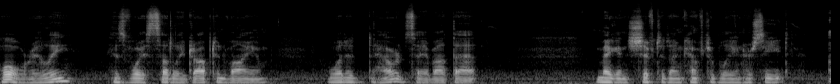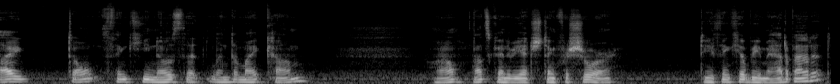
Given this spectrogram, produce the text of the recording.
Oh, really? His voice subtly dropped in volume. What did Howard say about that? Megan shifted uncomfortably in her seat. I don't think he knows that Linda might come. Well, that's going to be interesting for sure. Do you think he'll be mad about it?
